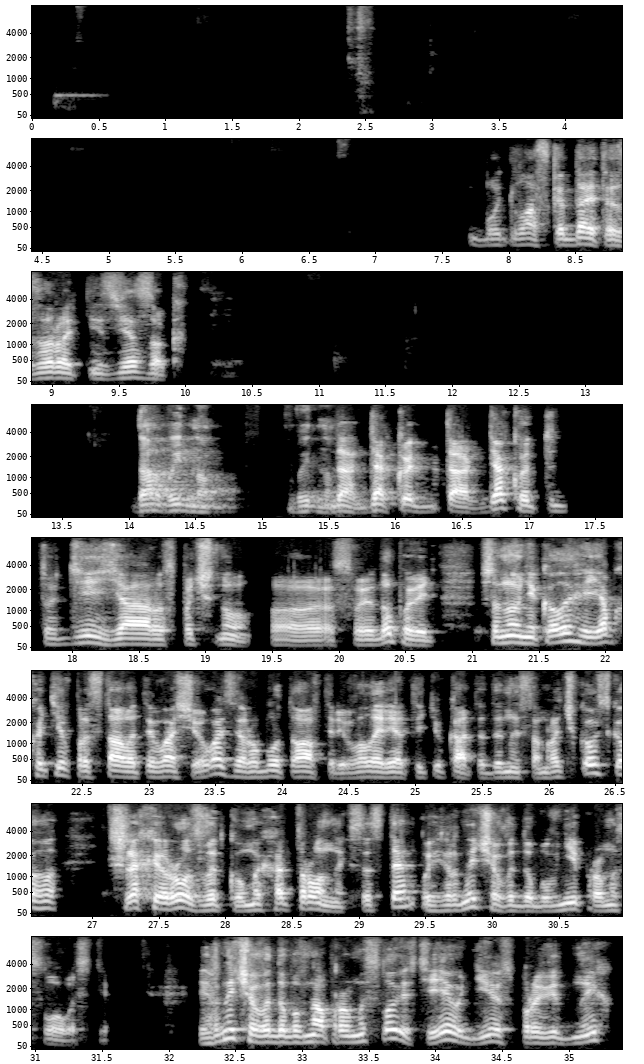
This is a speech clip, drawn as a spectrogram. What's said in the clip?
Будь ласка, дайте зворотній зв'язок. Да, видно. Видно. Да, дякую. Так, дякую. Тоді я розпочну е, свою доповідь. Шановні колеги, я б хотів представити вашій увазі роботу авторів Валерія Титюка та Дениса Мрачковського шляхи розвитку мехатронних систем у гірничо-видобувній промисловості. Гірничо-видобувна промисловість є однією з провідних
